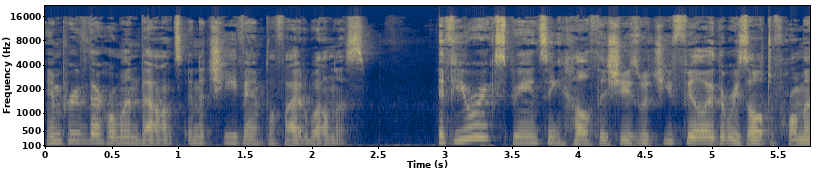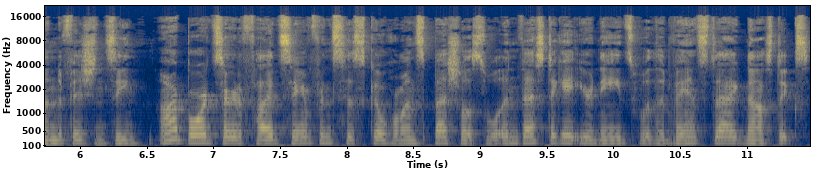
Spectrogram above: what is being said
improve their hormone balance and achieve amplified wellness. If you are experiencing health issues which you feel are the result of hormone deficiency, our board certified San Francisco hormone specialist will investigate your needs with advanced diagnostics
